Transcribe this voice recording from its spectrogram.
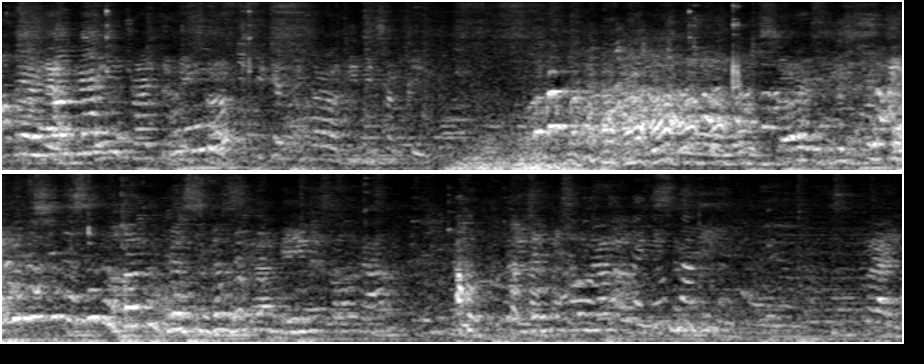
congratulations. try to mix up. If you can mix up, I'll give you something. oh, I'm sorry. Ano na sinasunod? Can you mix all now? Oh. Can you mix all now? I'll give you something. Try.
